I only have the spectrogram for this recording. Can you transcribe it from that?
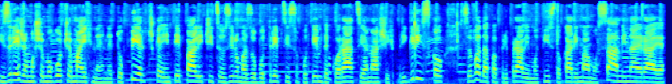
izrežemo še mogoče majhne netopirčke in te paličice oziroma zobotrebci so potem dekoracija naših prigrizkov. Seveda pa pripravimo tisto, kar imamo sami najraje.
